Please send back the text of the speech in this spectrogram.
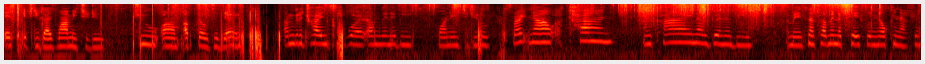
If, if you guys want me to do to um upload today, I'm gonna try and see what I'm gonna be wanting to do. Right now, I kind, I'm kind of gonna be. I mean, since I'm in a place with no connection,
